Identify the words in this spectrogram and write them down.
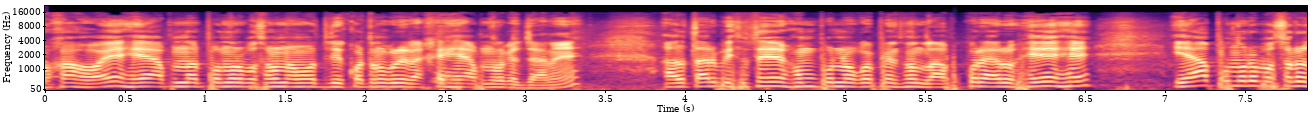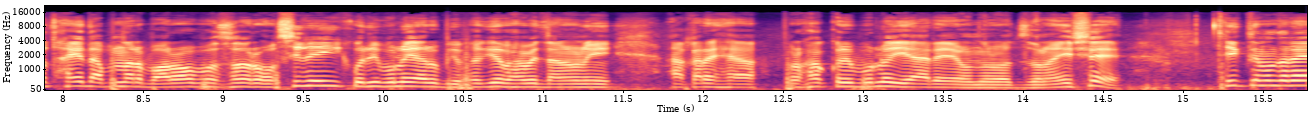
ৰখা হয় সেয়া আপোনাৰ পোন্ধৰ বছৰৰ নামত যি কৰ্তন কৰি ৰাখে সেয়া আপোনালোকে জানে। আৰু তাৰ পিছতহে সম্পূৰ্ণকৈ পেঞ্চন লাভ কৰে আৰু সেয়েহে এয়া পোন্ধৰ বছৰৰ ঠাইত আপোনাৰ বাৰ বছৰ অচিৰেই কৰিবলৈ আৰু বিভাগীয়ভাৱে জাননী আকাৰে সেয়া প্ৰকাশ কৰিবলৈ ইয়াৰে অনুৰোধ জনাইছে। ঠিক তেনেদৰে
